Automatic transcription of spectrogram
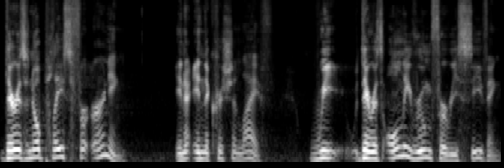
there is no place for earning in, in the Christian life. We, there is only room for receiving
